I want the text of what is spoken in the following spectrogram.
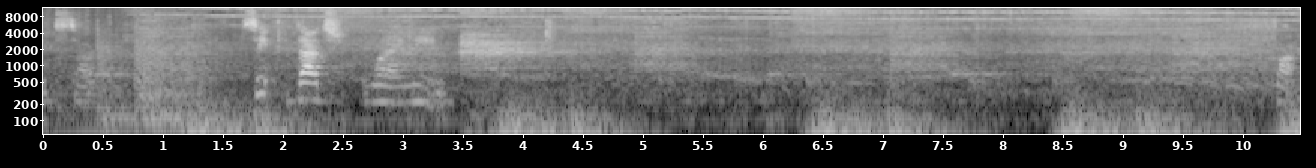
let's start. See, that's what I mean. fuck.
